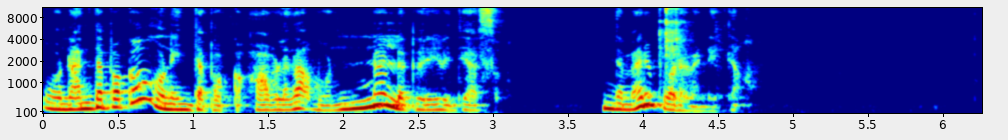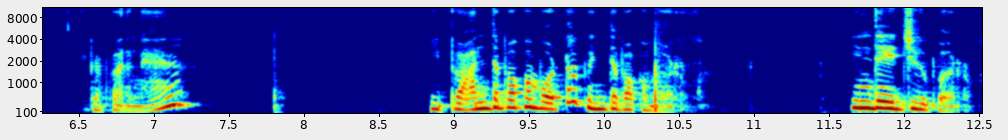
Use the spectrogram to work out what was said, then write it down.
ஒன்று அந்த பக்கம் ஒன்று இந்த பக்கம். அவ்வளோதான் ஒன்றும் இல்லை பெரிய வித்தியாசம். இந்த மாதிரி போட வேண்டியதுதான். இப்போ பாருங்கள் இப்போ அந்த பக்கம் போட்டோம் இப்போ இந்த பக்கம் போடுறோம். இந்த எட்ஜுக்கு போடுறோம்.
